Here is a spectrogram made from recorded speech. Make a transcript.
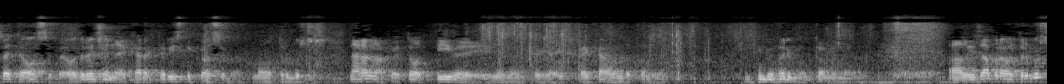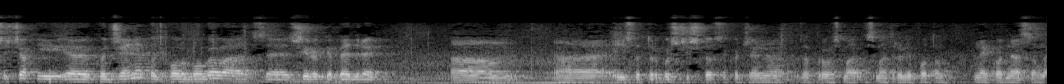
sve te osobe, određene karakteristike osobe, malo trbuščić. Naravno, ako je to od pive i ne znam čega ih peka, onda to nije. govorimo o tome. Ali zapravo trbušić čak i e, kod žena, kod polubogova se široke bedre um, isto trbušći što se kod žena zapravo smatra ljepotom. Ne kod nas ono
